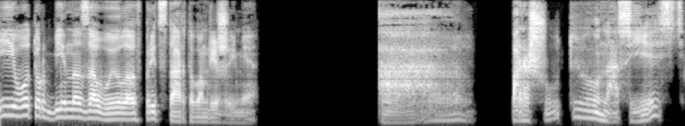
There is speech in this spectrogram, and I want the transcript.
и его турбина завыла в предстартовом режиме. «А парашюты у нас есть?»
